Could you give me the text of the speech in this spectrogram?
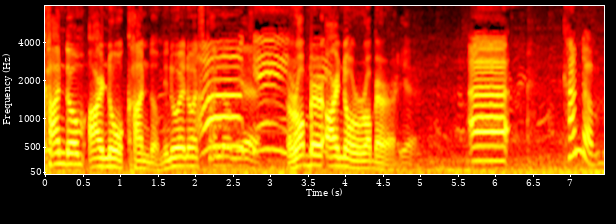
Condom or no condom? You know, you know what's condom? Okay, Yeah. Rubber or no rubber? Yeah. uh, condom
